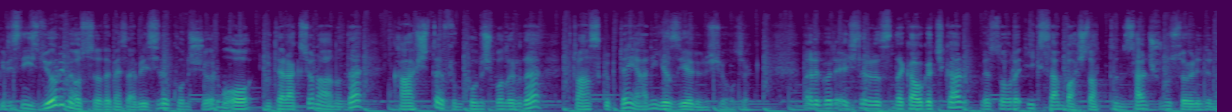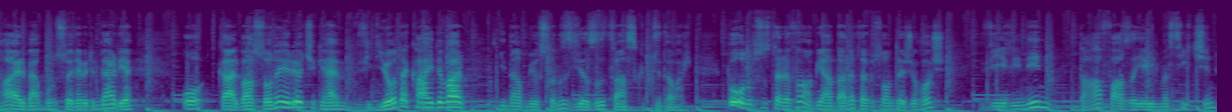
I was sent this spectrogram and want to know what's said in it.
birisini izliyorum ya o sırada mesela birisiyle konuşuyorum. O interaksiyon anında karşı tarafın konuşmaları da transkripte yani yazıya dönüşüyor olacak. Hani böyle eşler arasında kavga çıkar ve sonra ilk sen başlattın, sen şunu söyledin, hayır ben bunu söylemedim der ya. O galiba sona eriyor çünkü hem video da kaydı var, inanmıyorsanız yazılı transkripti de var. Bu olumsuz tarafı ama bir yandan da tabii son derece hoş. verinin daha fazla yayılması için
